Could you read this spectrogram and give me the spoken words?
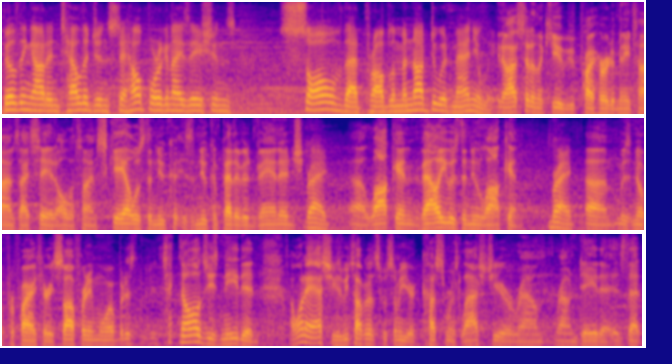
building out intelligence to help organizations solve that problem and not do it manually. You know, I've said on the cube, you've probably heard it many times, I say it all the time, scale is the new, is the new competitive advantage. Right. Uh, lock-in, value is the new lock-in. Right. Um, there's no proprietary software anymore, but it's, technology is needed. I want to ask you, because we talked about this with some of your customers last year around, around data, is that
